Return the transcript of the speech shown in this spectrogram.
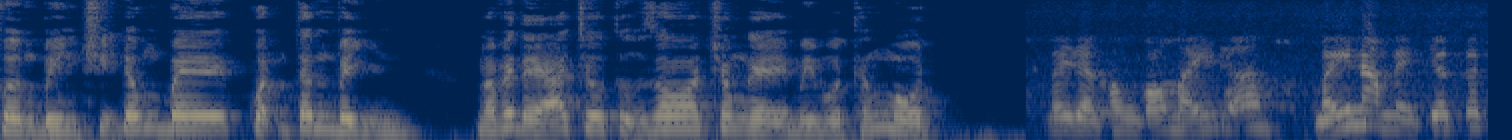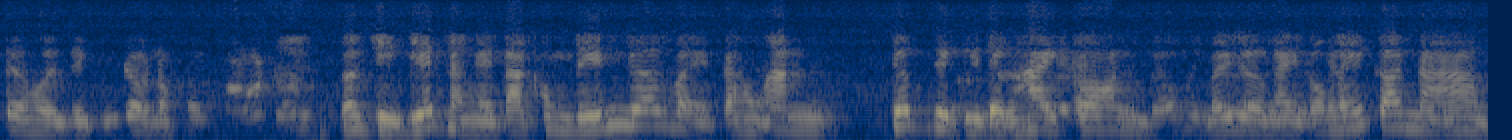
phường Bình Trị Đông B, quận Tân Bình, nói với Đài Á Châu Tự Do trong ngày 11 tháng 1 bây giờ không có mấy nữa. Mấy năm về trước cái từ hồi dịch cũng rồi nó không có nữa. Tôi chỉ biết là người ta không đến nữa vậy ta không ăn. Trước dịch thì được hai con bây giờ ngày có mấy con nào?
